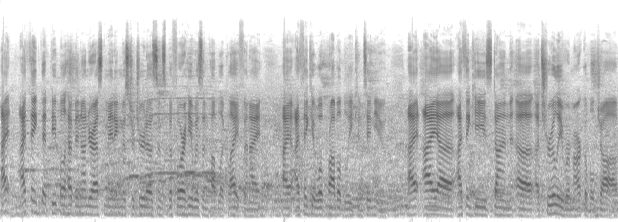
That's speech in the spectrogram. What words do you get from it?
I, I think that people have been underestimating Mr. Trudeau since before he was in public life, and I, I, I think it will probably continue. I, I, uh, I, think he's done a, a, truly remarkable job.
